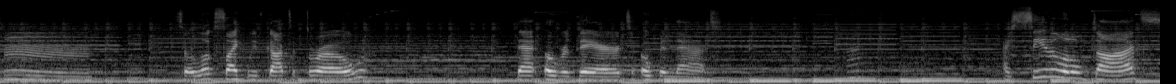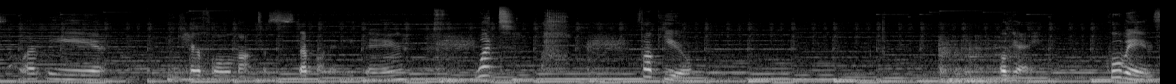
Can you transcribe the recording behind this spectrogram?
Hmm. So it looks like we've got to throw that over there to open that. I see the little dots. Let me be careful not to step on anything. What? Fuck you. Okay. Cool beans.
